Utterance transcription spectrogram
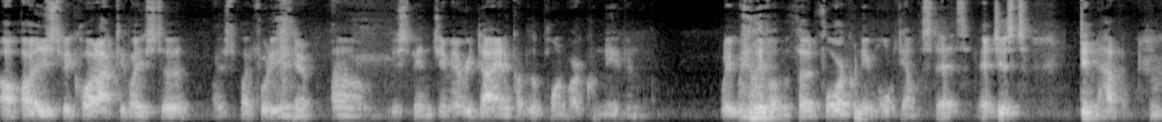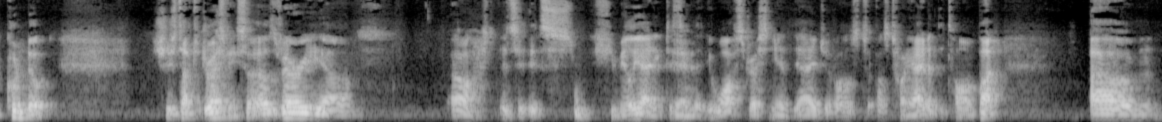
I, I used to be quite active. I used to I used to play footy and Yep. um, used to be in the gym every day. And it got to the point where I couldn't even. We, we live on the third floor. I couldn't even walk down the stairs. It just didn't happen. Couldn't do it. She used to have to dress me, so it was very. Um, oh, it's it's humiliating to Yeah. think that your wife's dressing you at the age of I was I was 28 at the time, but. Um,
